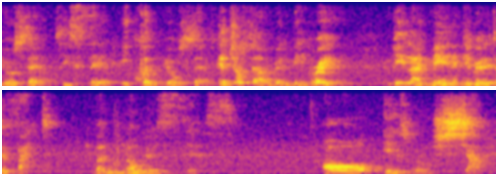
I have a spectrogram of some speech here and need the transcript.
yourselves. He said, equip yourselves, get yourself ready, be brave, and be like men and get ready to fight. But notice this. All Israel shouted.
